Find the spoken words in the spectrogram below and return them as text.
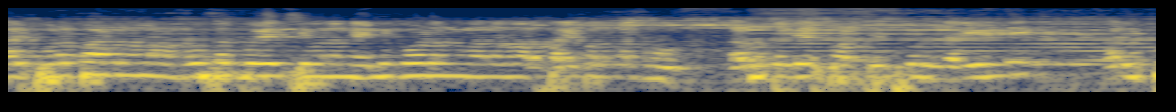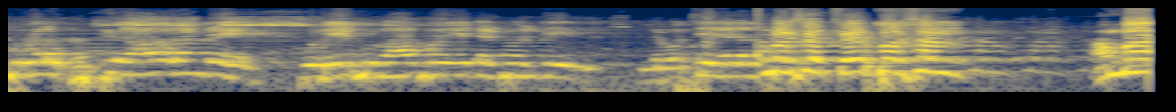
మరి పొరపాటున మనం మోసపోయేసి మనం ఎన్నుకోవడం వల్ల వారి పరిపాలనకు ప్రభుత్వం ఏర్పాటు చేసుకోవడం జరిగింది. మరి ఇప్పుడు వాళ్ళ బుద్ధి రావాలంటే ఇప్పుడు రేపు రాబోయేటటువంటి వచ్చే నెల చైర్పర్సన్ అమ్మా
